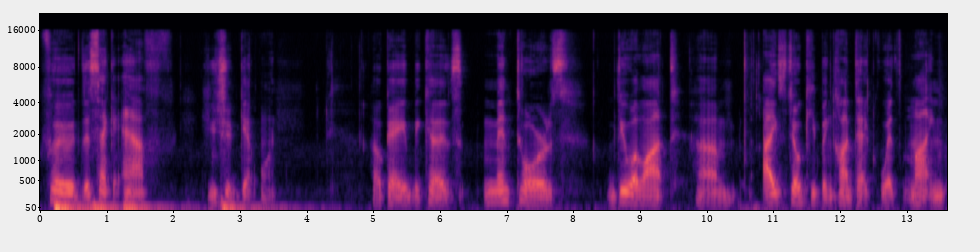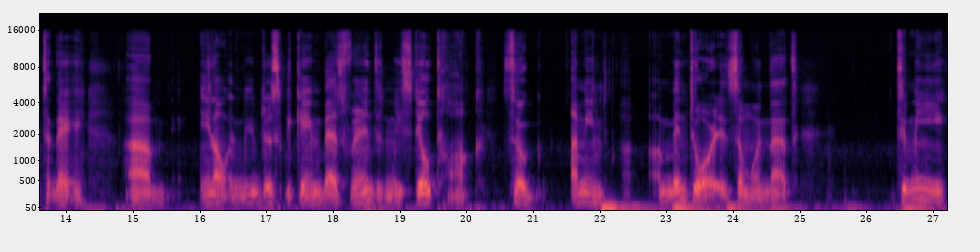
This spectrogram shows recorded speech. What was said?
for the second half, you should get one. Okay, because mentors do a lot. Um, I still keep in contact with mine today. Um, you know, and we just became best friends and we still talk. So, I mean, a mentor is someone that, to me,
